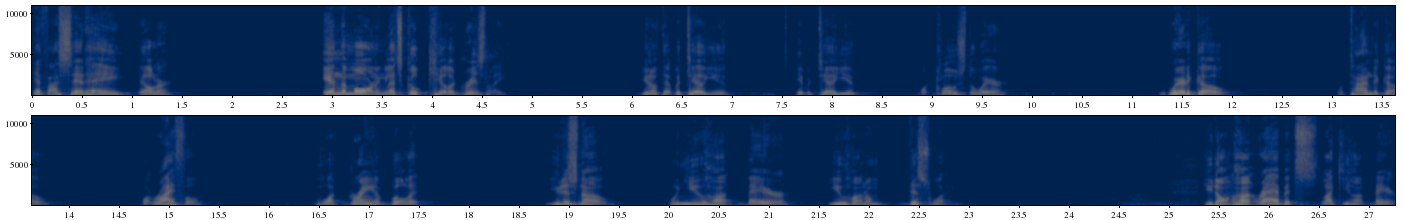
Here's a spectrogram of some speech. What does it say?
if I said, "Hey, elder, in the morning, let's go kill a grizzly," you know what that would tell you? It would tell you what clothes to wear, where to go, what time to go, what rifle, what grain of bullet. You just know when you hunt bear, you hunt them this way. You don't hunt rabbits like you hunt bear.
